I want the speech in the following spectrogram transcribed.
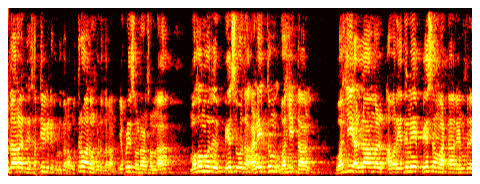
உதாரணத்தை சர்டிஃபிகேட் கொடுக்குறான் உத்தரவாதம் கொடுக்குறான். எப்படி சொல்கிறான்னு சொன்னால் முகமது பேசுவது அனைத்தும் வஹி தான். வஹி அல்லாமல் அவர் எதுவுமே பேச மாட்டார் என்று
